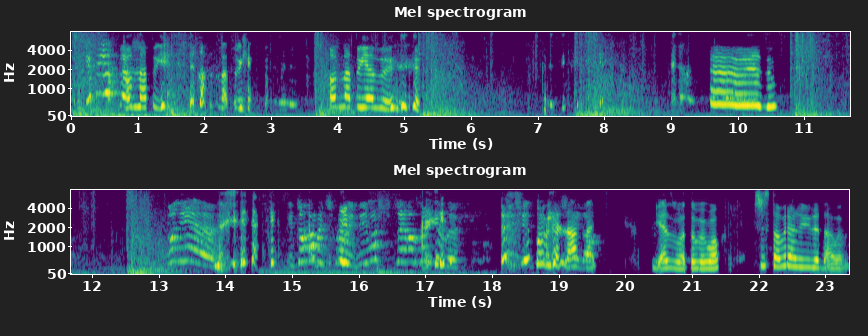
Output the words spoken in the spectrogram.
Gdzie ty jesteś? odlatuje, odlatuje. Odlatujemy. Eee, Jezu. No nie! To być sprawiedliwość? Co ja mam za się- Mogę latać. Niezłe to było. 300 obrażeń zadałem.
